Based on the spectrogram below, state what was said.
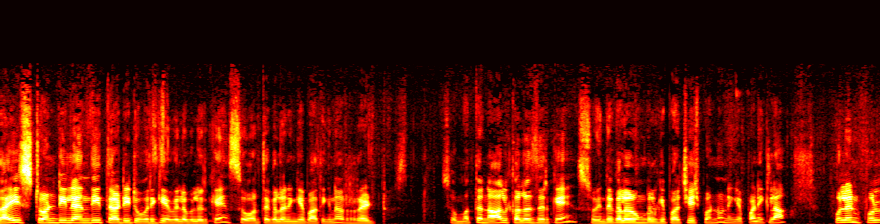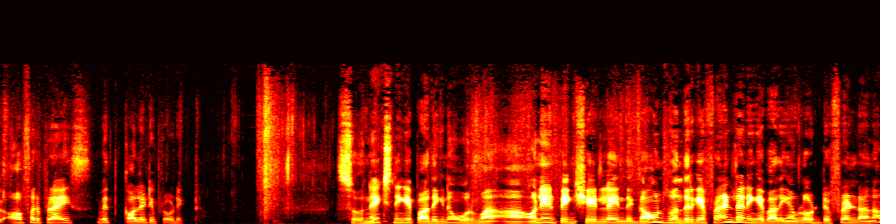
size டுவெண்ட்டிலேருந்து தேர்ட்டி டூ வரைக்கும் அவைலபிள் இருக்கேன். ஸோ அடுத்த கலர் நீங்கள் பார்த்தீங்கன்னா ரெட் ஸோ மற்ற நாலு கலர்ஸ் இருக்கேன். ஸோ இந்த கலர் உங்களுக்கு பர்ச்சேஸ் பண்ணணும் நீங்கள் பண்ணிக்கலாம். Full and full offer price with quality product so next நீங்கள் பார்த்தீங்கன்னா ஒரு ஆனியன் பிங்க் ஷேடில் இந்த கவுன்ஸ் வந்திருக்கேன் ஃப்ரண்ட்டில் நீங்கள் பார்த்தீங்கன்னா அவ்வளோ டிஃப்ரெண்ட்டான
